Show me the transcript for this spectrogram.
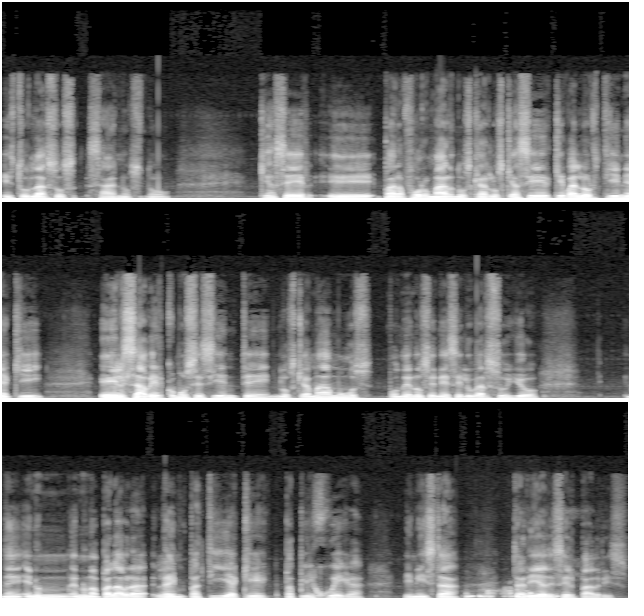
estos lazos sanos, ¿no? ¿Qué hacer eh, para formarnos, Carlos? ¿Qué hacer? ¿Qué valor tiene aquí el saber cómo se sienten los que amamos, ponernos en ese lugar suyo? En, una palabra, la empatía, ¿qué papel juega en esta tarea de ser padres?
